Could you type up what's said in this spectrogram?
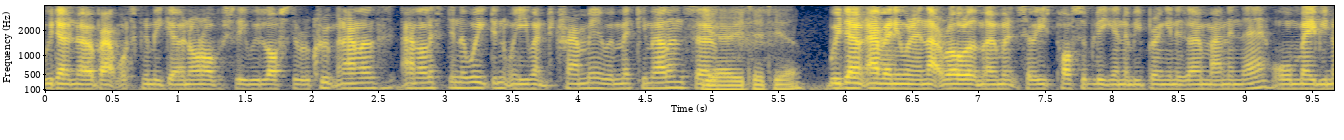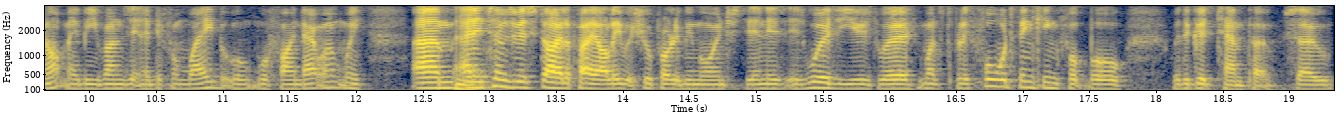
we don't know about what's going to be going on. Obviously, we lost the recruitment analyst, analyst in the week, didn't we? He went to Tranmere with Micky Mellon, so yeah, he did. Yeah. we don't have anyone in that role at the moment. So he's possibly going to be bringing his own man in there, or maybe not. Maybe he runs it in a different way, but we'll, we'll find out, won't we? Um, And in terms of his style of play, Ollie, which you'll probably be more interested in, his, his words he used were he wants to play forward-thinking football with a good tempo. So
